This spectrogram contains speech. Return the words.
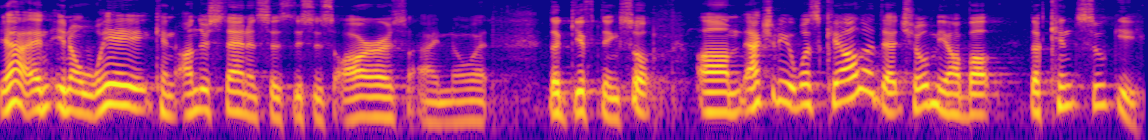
Yeah, and in a way, can understand and says, This is ours, I know it. The gifting. So, um, actually, it was Keala that showed me about the kintsugi.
